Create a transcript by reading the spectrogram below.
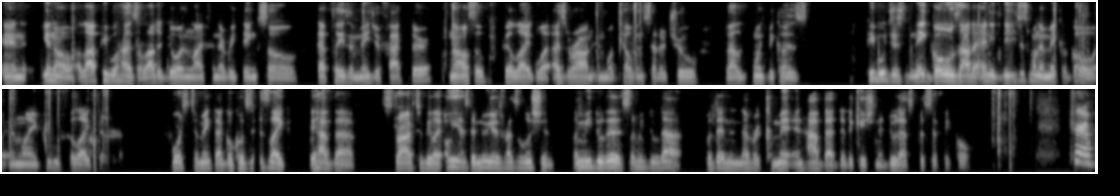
And you know, a lot of people has a lot to do in life and everything, so that plays a major factor. And I also feel like what Ezron and what Kelvin said are true, valid points because people just make goals out of any. They just want to make a goal, and like people feel like they're forced to make that goal because it's like they have that strive to be like, oh yes, the New Year's resolution. Let me do this. Let me do that. But then they never commit and have that dedication to do that specific goal. True.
